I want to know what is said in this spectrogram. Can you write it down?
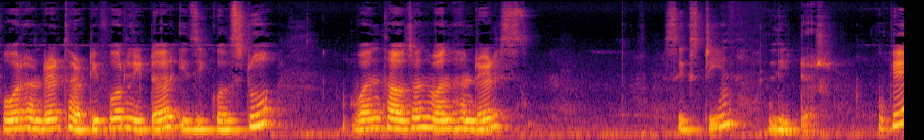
four hundred thirty four litre is equals to one thousand one hundred sixteen litre. Okay?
